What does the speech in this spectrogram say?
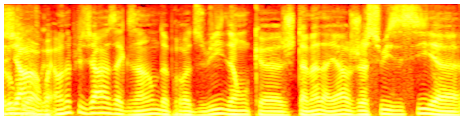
plusieurs, ouais, on a plusieurs exemples de produits. Donc, euh, justement, d'ailleurs, je suis ici euh,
